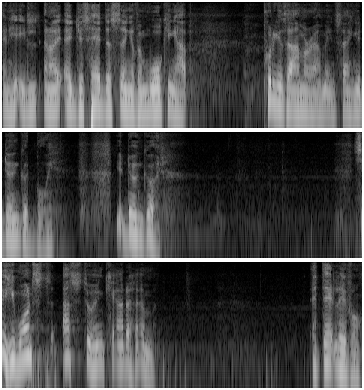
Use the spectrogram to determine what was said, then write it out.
And, he, and I, I just had this thing of him walking up, putting his arm around me and saying, You're doing good, boy. You're doing good. See, he wants us to encounter him at that level,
